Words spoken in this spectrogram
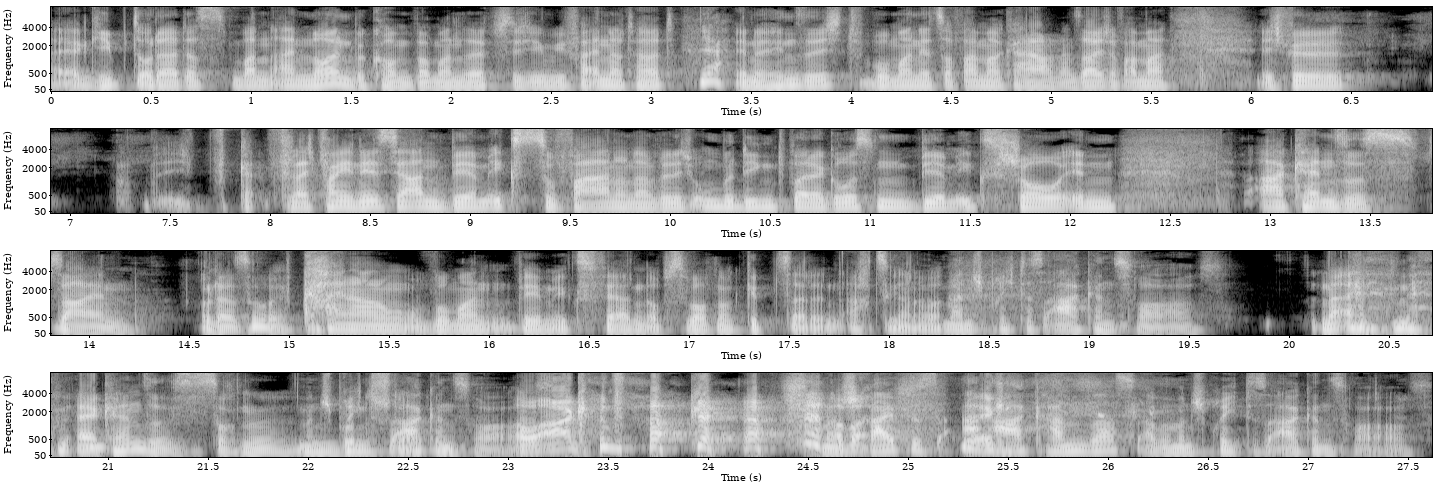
ergibt oder dass man einen neuen bekommt, weil man selbst sich irgendwie verändert hat Ja. in der Hinsicht, wo man jetzt auf einmal, keine Ahnung, dann sage ich auf einmal, ich will, ich, vielleicht fange ich nächstes Jahr an, BMX zu fahren und dann will ich unbedingt bei der größten BMX-Show in Arkansas sein oder so. Keine Ahnung, wo man BMX fährt und ob es überhaupt noch gibt seit den 80ern, aber Man spricht das Arkansas aus. Nein, Arkansas ist doch eine. Man spricht es Arkansas aus. Oh, Arkansas. Man aber schreibt es Arkansas, aber man spricht es Arkansas aus.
